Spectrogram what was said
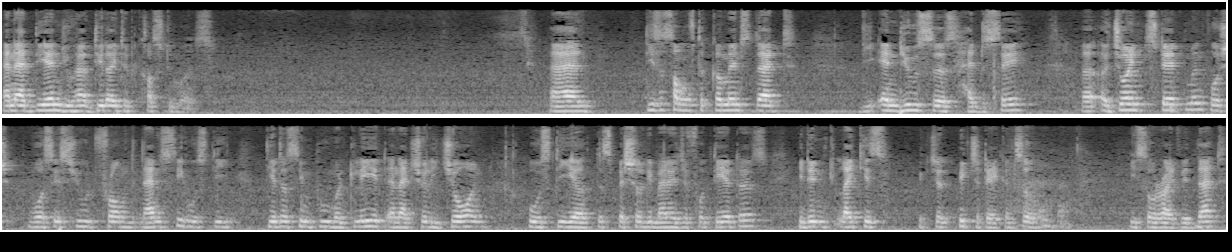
and at the end, you have delighted customers. And these are some of the comments that the end users had to say. Uh, a joint statement was, was issued from Nancy, who's the theatre's improvement lead, and actually John, who's the uh, the specialty manager for theaters. He didn't like his picture picture taken, so he's all right with that.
